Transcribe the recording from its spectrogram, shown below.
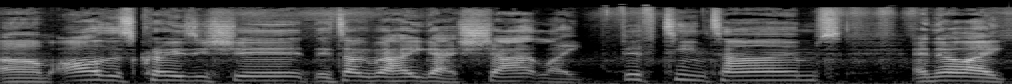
um, all this crazy shit. They talk about how he got shot like 15 times, and they're like,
